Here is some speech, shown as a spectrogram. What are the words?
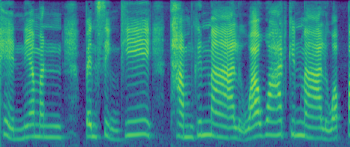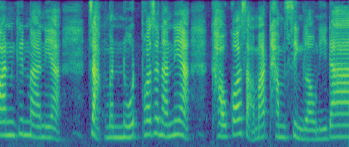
เห็นเนี่ยมันเป็นสิ่งที่ทำขึ้นมาหรือว่าวาดขึ้นมาหรือว่าปั้นขึ้นมาเนี่ยจากมนุษย์ เพราะฉะนั้นเนี่ยเขาก็สามารถทำสิ่งเหล่านี้ได้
